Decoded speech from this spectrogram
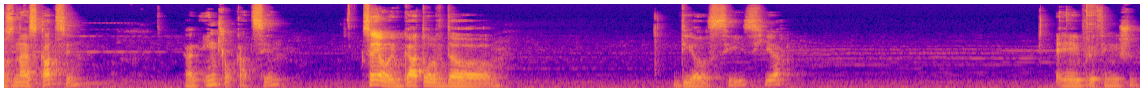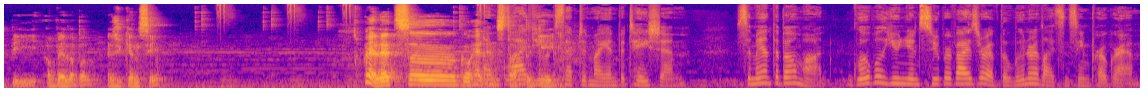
Was a nice cutscene. An intro cutscene. So yeah, we've got all of the DLCs here. Everything should be available, as you can see. Okay, let's uh, go ahead I'm and start glad the you accepted my invitation. Samantha Beaumont, Global Union Supervisor of the Lunar Licensing Program.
